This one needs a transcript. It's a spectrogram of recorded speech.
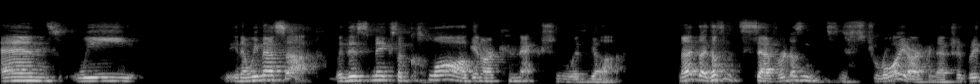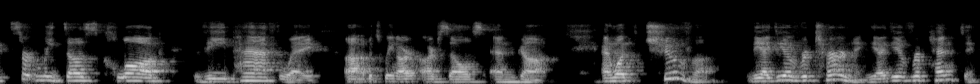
and we, you know, we mess up. This makes a clog in our connection with God. That, that doesn't sever, doesn't destroy our connection, but it certainly does clog the pathway uh, between our, ourselves and God. And what tshuva, the idea of returning, the idea of repenting,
